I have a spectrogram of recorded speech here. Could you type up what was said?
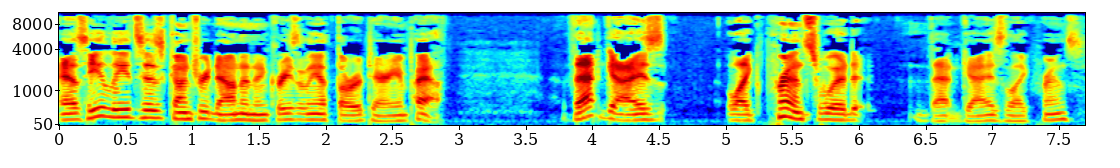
as he leads his country down an increasingly authoritarian path. That guy's like Prince would. That guy's like Prince?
